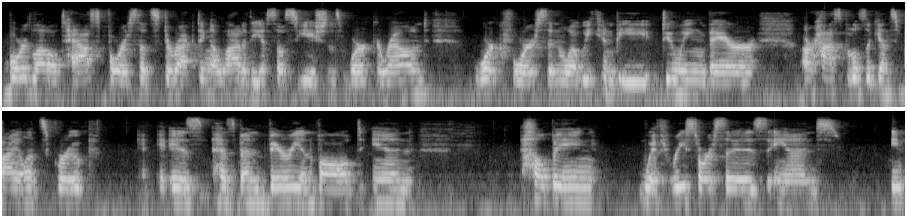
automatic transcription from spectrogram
board level task force that's directing a lot of the association's work around workforce and what we can be doing there. Our Hospitals Against Violence group is has been very involved in helping with resources and in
